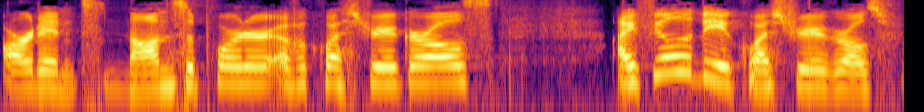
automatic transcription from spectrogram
ardent non-supporter of Equestria Girls. I feel that the Equestria Girls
